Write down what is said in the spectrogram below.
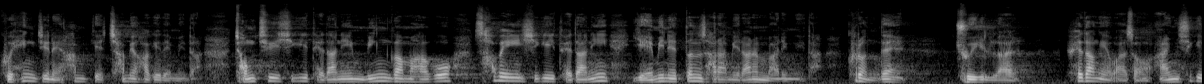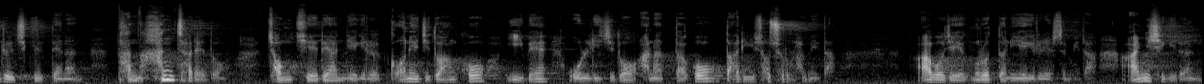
그 행진에 함께 참여하게 됩니다. 정치의식이 대단히 민감하고 사회의식이 대단히 예민했던 사람이라는 말입니다. 그런데 주일날 회당에 와서 안식일을 지킬 때는 단 한 차례도 정치에 대한 얘기를 꺼내지도 않고 입에 올리지도 않았다고 딸이 서술을 합니다. 아버지에게 물었더니 얘기를 했습니다. 안식일은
